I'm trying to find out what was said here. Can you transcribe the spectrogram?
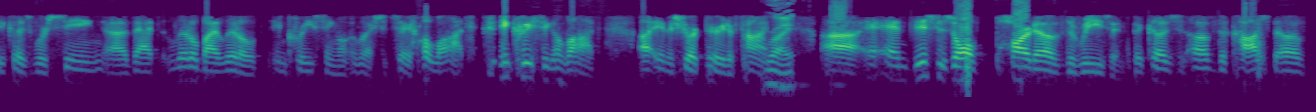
because we're seeing uh, that little by little increasing. Well, I should say a lot, increasing a lot uh, in a short period of time. Right. Uh, and this is all part of the reason because of the cost of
